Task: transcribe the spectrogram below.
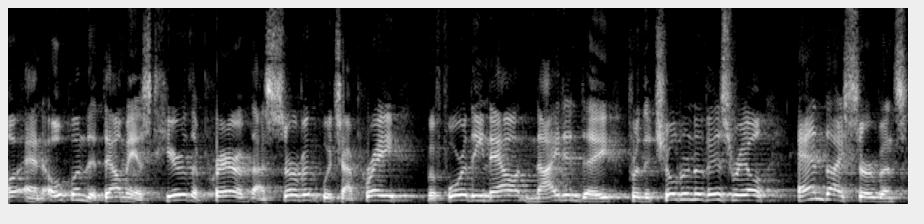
Uh, and open that thou mayest hear the prayer of thy servant, which I pray before thee now, night and day, for the children of Israel and thy servants.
